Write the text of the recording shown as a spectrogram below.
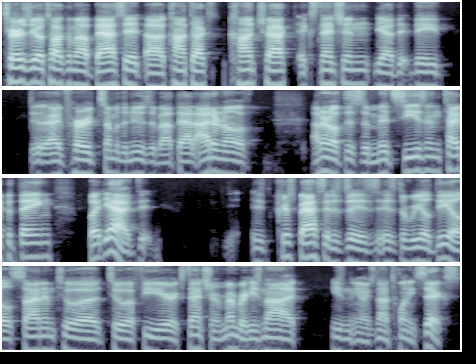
Terzio talking about Bassitt uh, contact contract extension. Yeah, they, they. I've heard some of the news about that. I don't know if I don't know if this is a mid-season type of thing, but yeah, Chris Bassitt is, is is the real deal. Sign him to a to a few year extension. Remember, he's not he's you know he's not 26.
